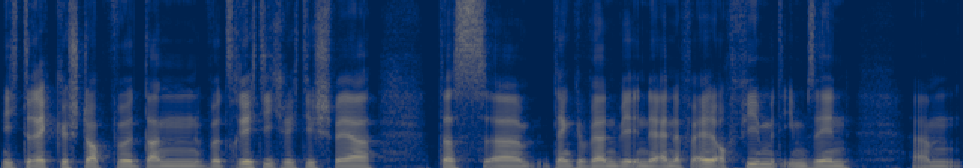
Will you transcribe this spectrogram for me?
nicht direkt gestoppt wird, dann wird es richtig, richtig schwer. Das, äh, denke, werden wir in der NFL auch viel mit ihm sehen. Ähm,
